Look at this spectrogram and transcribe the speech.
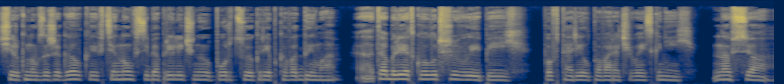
Чиркнув зажигалкой, втянул в себя приличную порцию крепкого дыма. «А таблетку лучше выпей», — повторил, поворачиваясь к ней. «Ну все,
